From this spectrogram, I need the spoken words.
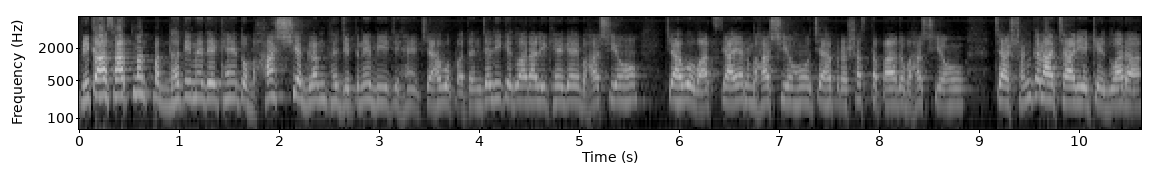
विकासात्मक पद्धति में देखें तो भाष्य ग्रंथ जितने भी हैं, चाहे वो पतंजलि के द्वारा लिखे गए भाष्य हों, चाहे वो वात्स्यायन भाष्य हों, चाहे प्रशस्त पाद भाष्य हों, चाहे शंकराचार्य के द्वारा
